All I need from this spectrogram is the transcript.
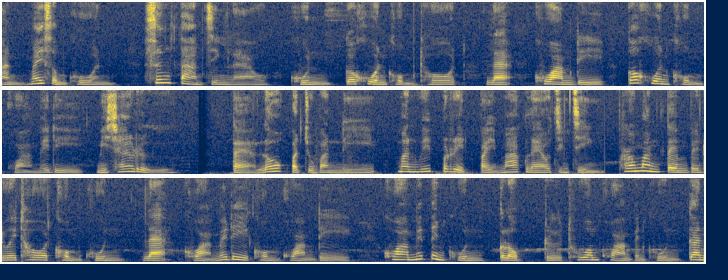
อันไม่สมควร ซึ่งตามจริงแล้ว คุณก็ควรข่มโทษและ ความดีก็ควรข่มความไม่ดีมิใช่หรือ แต่โลกปัจจุบันนี้มันวิปริตไปมากแล้วจริง ๆ เพราะมันเต็มไปด้วยโทษข่มคุณ และความไม่ดีข่มความดี ความไม่เป็นคุณกลบหรือท่วมความเป็นคุณ กัน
